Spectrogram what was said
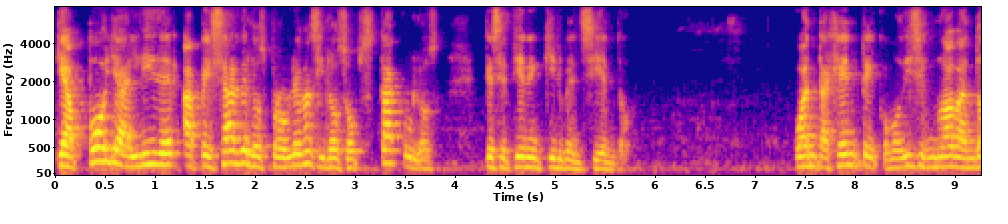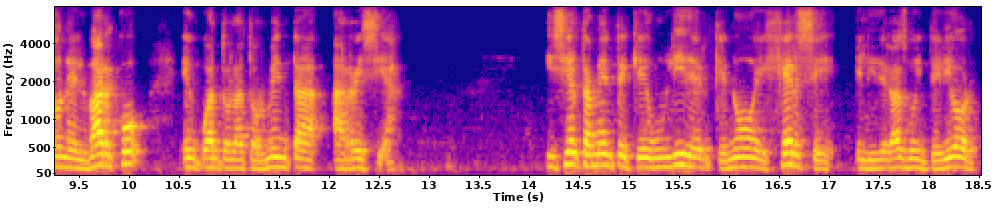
que apoya al líder a pesar de los problemas y los obstáculos que se tienen que ir venciendo. Cuánta gente, como dicen, no abandona el barco en cuanto la tormenta arrecia. Y ciertamente que un líder que no ejerce el liderazgo interior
